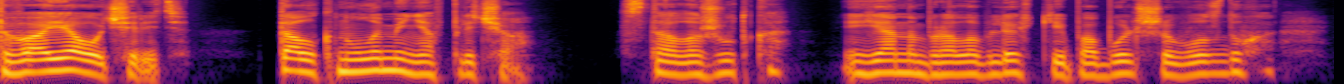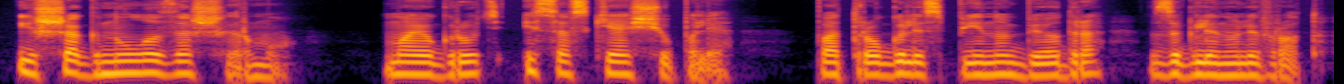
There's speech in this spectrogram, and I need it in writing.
«Твоя очередь!» — толкнула меня в плечо. Стало жутко, я набрала в легкие побольше воздуха и шагнула за ширму. Мою грудь и соски ощупали, потрогали спину, бедра, заглянули в рот.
